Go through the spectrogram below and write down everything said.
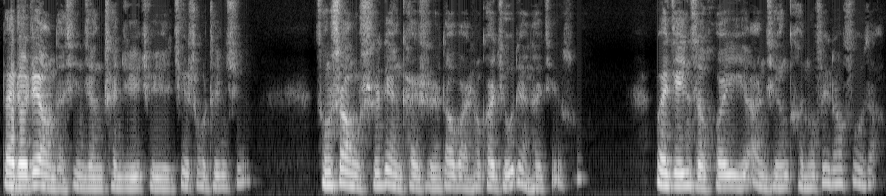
带着这样的心情，陈菊去接受侦讯，从上午十点开始，到晚上快九点才结束。外界因此怀疑案情可能非常复杂。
